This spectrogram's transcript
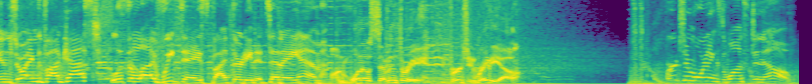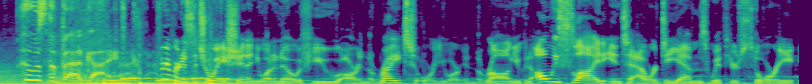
Enjoying the podcast? Listen live weekdays 5:30 to 10 a.m. On 1073 Virgin Radio. Virgin Mornings wants to know who's the bad guy. If you're ever in a situation and you want to know if you are in the right or you are in the wrong, you can always slide into our DMs with your story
